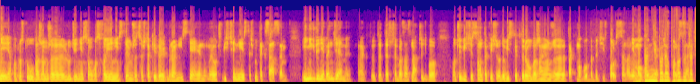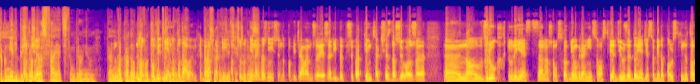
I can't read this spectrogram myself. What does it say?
Nie, ja po prostu uważam, że ludzie nie są oswojeni z tym, że coś takiego jak broń istnieje. No my oczywiście nie jesteśmy Teksasem i nigdy nie będziemy. Tak? To, to też trzeba zaznaczyć, bo oczywiście są takie środowiska, które uważają, że tak mogłoby być i w Polsce. No nie mogło. Pan nie tak podał powodu, dlaczego mielibyśmy Natomiast... się oswajać z tą bronią. Pan nie podał no, powodu. Powie, nie, no podałem. Chyba Proszę taki absolutnie najważniejszy. No powiedziałem, że jeżeli by przypadkiem tak się zdarzyło, że yy, no, wróg, który jest za naszą wschodnią granicą stwierdził, że dojedzie sobie do Polski, no to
